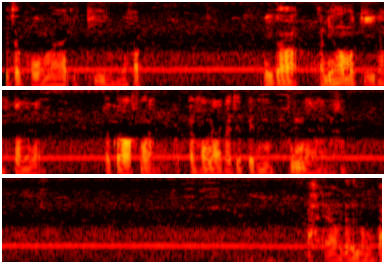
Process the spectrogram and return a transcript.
ก็จะโผล่มาอีกทีนะครับ นี่ก็อันนี้ห้องเมื่อกี้นะตรงนั้นนะแล้วก็ข้างหลังแล้วข้างหน้าก็จะเป็นทุ่งนานครับไปเดี๋ยวเราเดินลงไป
